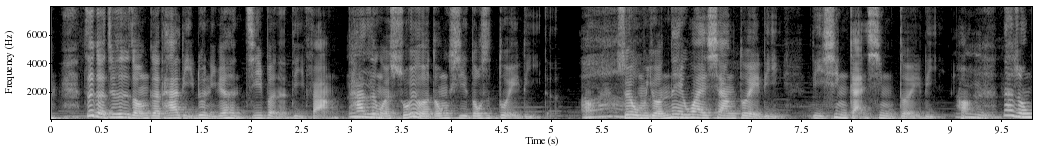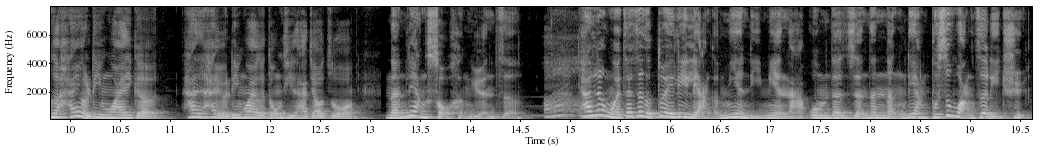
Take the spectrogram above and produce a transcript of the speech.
这个就是荣格他理论里面很基本的地方。他认为所有的东西都是对立的，哦所以我们有内外向对立、理性感性对立。好，嗯那荣格还有另外一个，他还有另外一个东西，它叫做能量守恒原则。哦，他认为在这个对立两个面里面啊，我们的人的能量不是往这里去，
